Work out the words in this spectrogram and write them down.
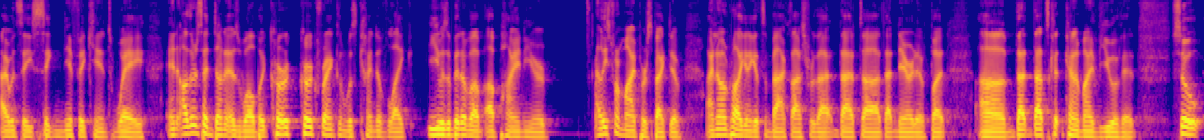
I would say, significant way. And others had done it as well, but Kirk, Kirk Franklin was kind of like, he was a bit of a, a pioneer at least from my perspective. I know I'm probably going to get some backlash for that that uh, that narrative, but um, that that's c- kind of my view of it. So,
